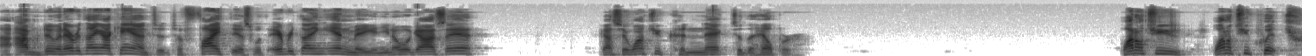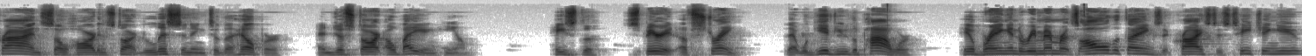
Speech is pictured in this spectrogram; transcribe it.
I, am doing everything I can to, to fight this with everything in me. And you know what God said? God said, why don't you connect to the helper? Why don't you why don't you quit trying so hard and start listening to the helper and just start obeying him? He's the spirit of strength that will give you the power. He'll bring into remembrance all the things that Christ is teaching you.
